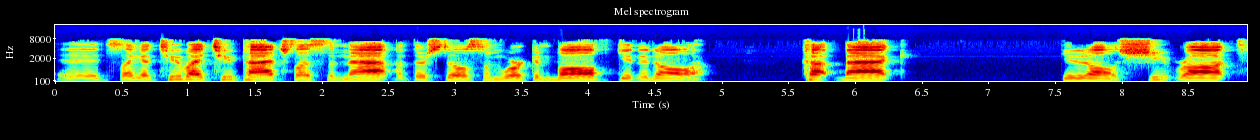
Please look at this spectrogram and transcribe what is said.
It's like a 2 by 2 patch, less than that, but there's still some work involved getting it all cut back get it all sheetrocked,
